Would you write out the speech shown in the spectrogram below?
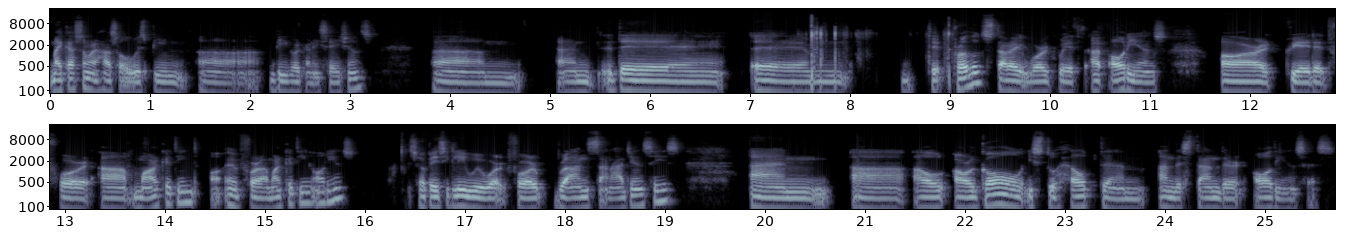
my customer has always been uh, big organizations, um, and the um, the products that I work with at Audiense are created for a marketing uh, for a marketing audience. So basically, we work for brands and agencies, and uh, our our goal is to help them understand their audiences.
